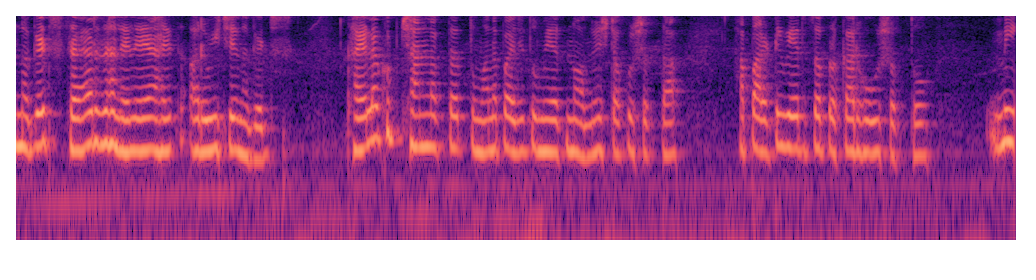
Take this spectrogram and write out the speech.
नगेट्स तयार झालेले आहेत अरवीचे नगेट्स खायला खूप छान लागतात तुम्हाला पाहिजे तुम्ही यात नॉनव्हेज टाकू शकता. हा पार्टीवेअरचा प्रकार होऊ शकतो. मी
